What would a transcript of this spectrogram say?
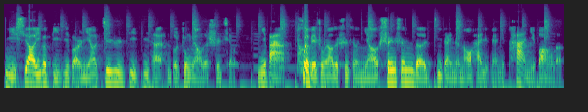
你需要一个笔记本，你要记日记，记下来很多重要的事情。你把特别重要的事情，你要深深的记在你的脑海里面，你怕你忘了。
